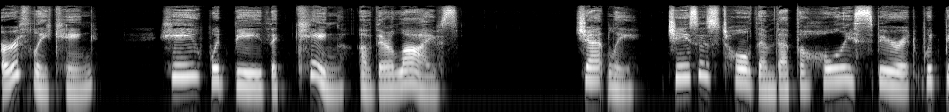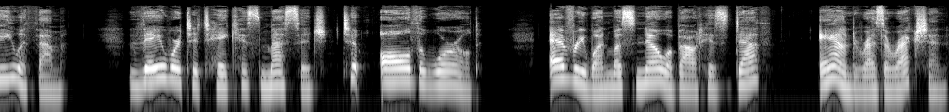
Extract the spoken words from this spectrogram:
earthly king, he would be the king of their lives. Gently, Jesus told them that the Holy Spirit would be with them. They were to take his message to all the world. Everyone must know about his death and resurrection.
